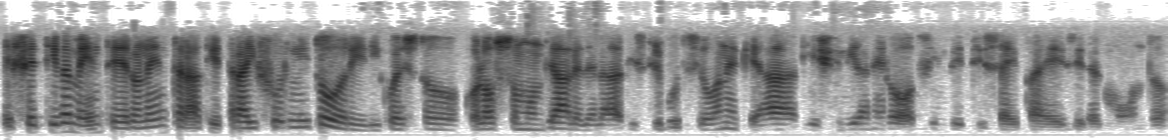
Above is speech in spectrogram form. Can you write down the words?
effettivamente erano entrati tra i fornitori di questo colosso mondiale della distribuzione che ha 10.000 negozi in 26 paesi del mondo.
